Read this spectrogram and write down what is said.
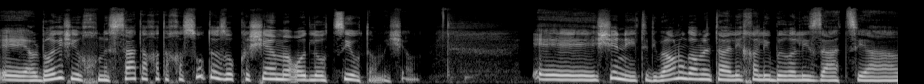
אה, אבל ברגע שהיא הוכנסה תחת החסות הזו, קשה מאוד להוציא אותה משם. אה, שנית, דיברנו גם על תהליך הליברליזציה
